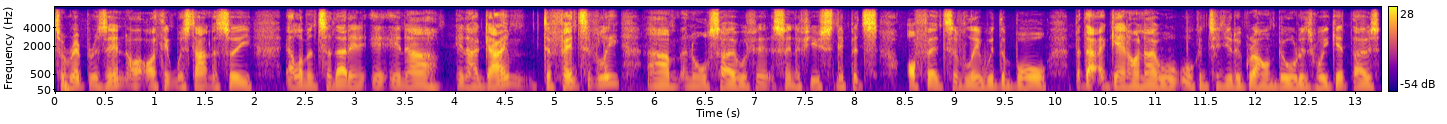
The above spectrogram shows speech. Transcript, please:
to represent. I, I, think we're starting to see elements of that in, in our in our game defensively, um, and also we've seen a few snippets offensively with the ball. But that again, I know will will continue to grow and build as we get those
